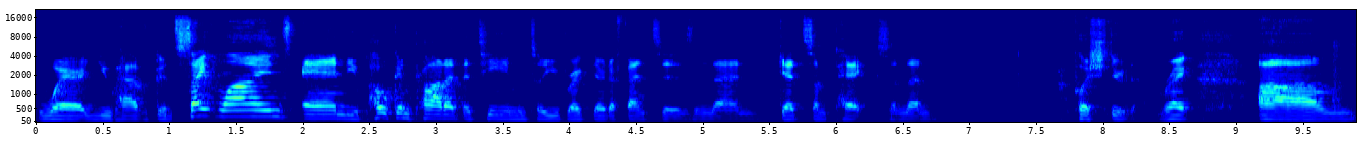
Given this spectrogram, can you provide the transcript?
where you have good sight lines and you poke and prod at the team until you break their defenses and then get some picks and then push through them, right? Um,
